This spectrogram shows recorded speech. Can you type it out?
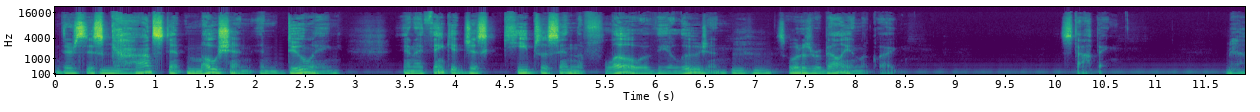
There's this Mm. constant motion and doing. And I think it just keeps us in the flow of the illusion. Mm-hmm. So, what does rebellion look like? Stopping, Yeah.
